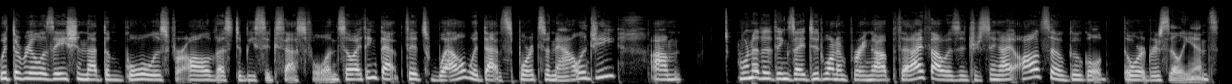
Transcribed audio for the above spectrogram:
with the realization that the goal is for all of us to be successful successful. And so I think that fits well with that sports analogy. Um, one of the things I did want to bring up that I thought was interesting, I also Googled the word resilience.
